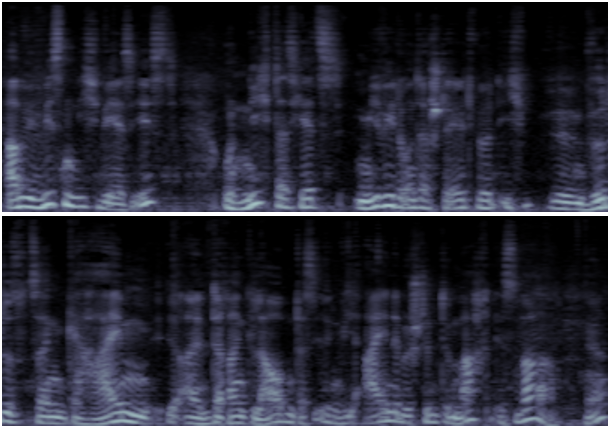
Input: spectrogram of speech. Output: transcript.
Aber wir wissen nicht, wer es ist und nicht, dass jetzt mir wieder unterstellt wird, ich äh, würde sozusagen geheim äh, daran glauben, dass irgendwie eine bestimmte Macht es war. Ja?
